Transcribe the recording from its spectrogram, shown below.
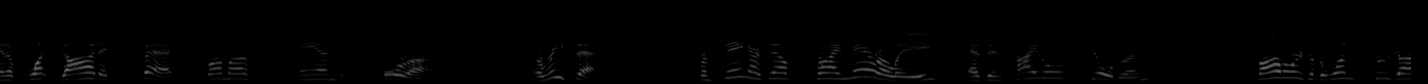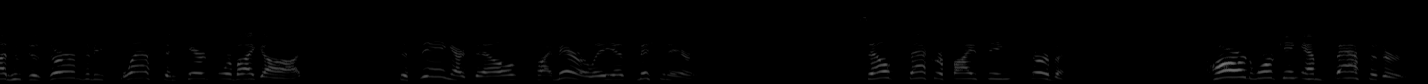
and of what God expects from us and for us. A reset from seeing ourselves primarily as entitled children, followers of the one true God who deserve to be blessed and cared for by God to seeing ourselves primarily as missionaries, self sacrificing servants, hard working ambassadors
